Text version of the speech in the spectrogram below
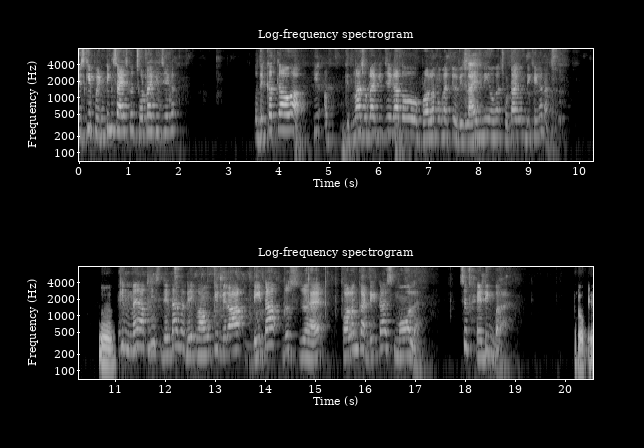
तो इसकी प्रिंटिंग साइज़ को छोटा कीजिएगा। तो दिक्कत क्या होगा कि अब कितना छोटा कीजिएगा तो प्रॉब्लम होगा कि विजुलाइज नहीं होगा छोटा क्यों दिखेगा ना? लेकिन मैं अपनी डेटा में देख रहा हूँ कि मेरा डेटा जो जो है कॉलम का डेटा स्मॉल है। सिर्फ़ हेडिंग बड़ा है। ओके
